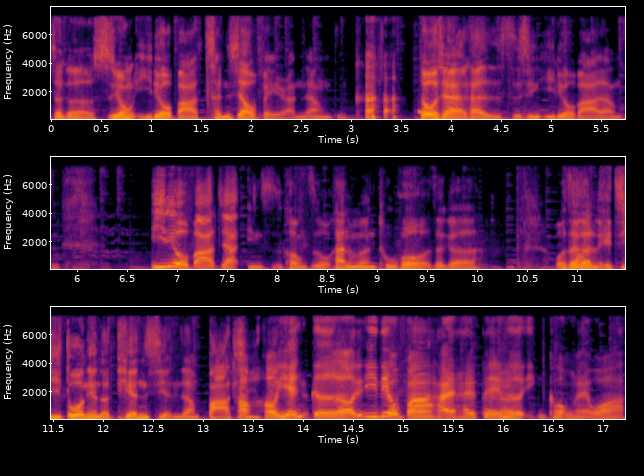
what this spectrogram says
这个使用一六八成效斐然这样子，所以我现在也开始实行一六八这样子，一六八加饮食控制，我看能不能突破这个。我这个累积多年的天险，这样八七，好好严格哦，一六八还还配合饮控哎，哇，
